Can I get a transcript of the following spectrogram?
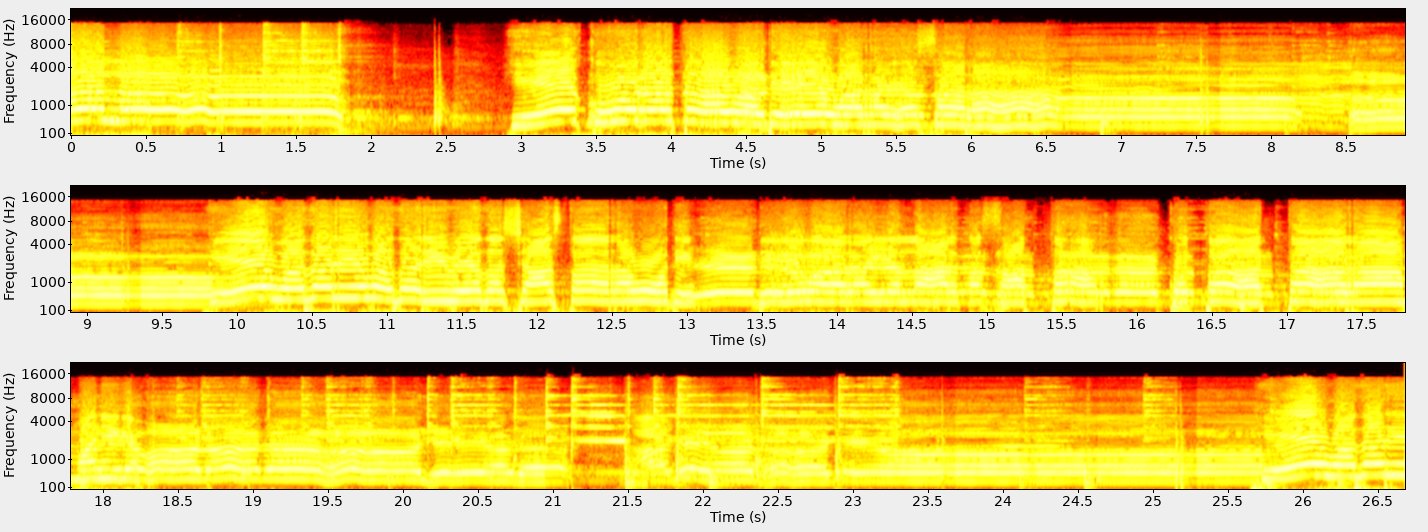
ಎಲ್ಲ. ಏ ಕೂಡತವ ದೇವರ ಹೆಸರ. ಒದರಿ ವೇದ ಶಾಸ್ತ್ರ ಓದಿ ದೇವರ ಎಲ್ಲಾರ್ಕ ಸತ್ತಾರ ಕೊತ್ತ ಹತ್ತಾರ ಮನಿಗೆ ಹೇ ವದರಿ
